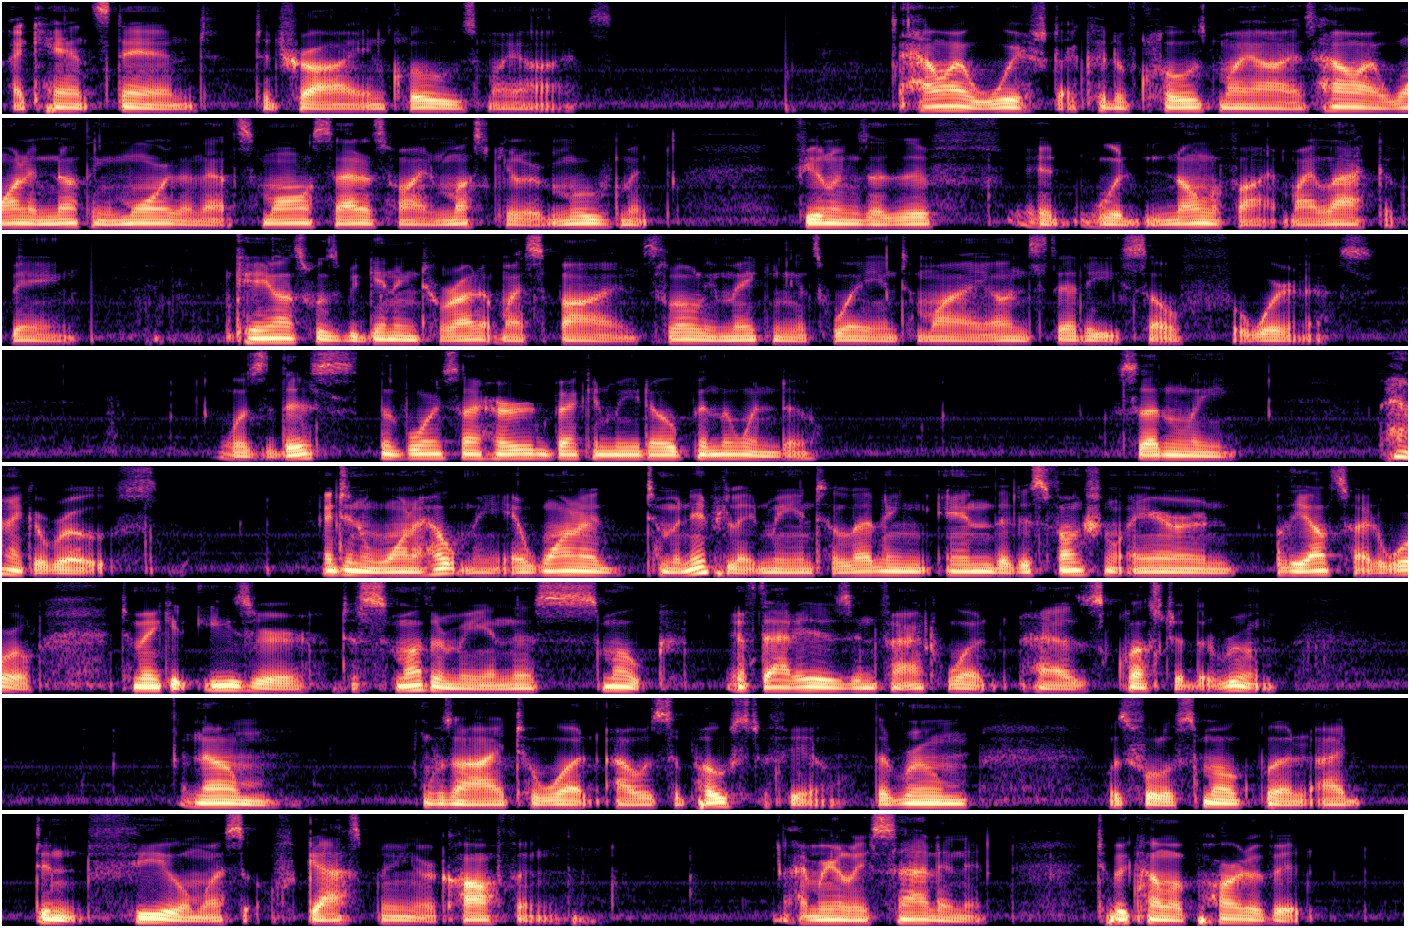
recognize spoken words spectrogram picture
I can't stand to try and close my eyes. How I wished I could have closed my eyes, how I wanted nothing more than that small, satisfying muscular movement, feelings as if it would nullify my lack of being. Chaos was beginning to ride up my spine, slowly making its way into my unsteady self awareness. Was this the voice I heard beckon me to open the window? Suddenly, panic arose. It didn't want to help me. It wanted to manipulate me into letting in the dysfunctional air of the outside world, to make it easier to smother me in this smoke, if that is, in fact, what has clustered the room. Numb was I to what I was supposed to feel. The room was full of smoke, but I didn't feel myself gasping or coughing. I merely sat in it. To become a part of it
